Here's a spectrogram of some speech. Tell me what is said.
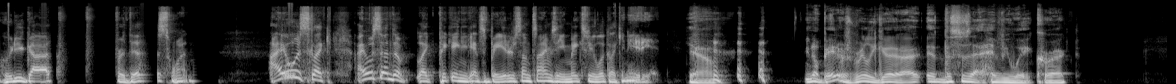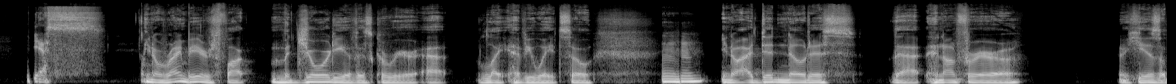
who do you got for this one? I always like I always end up like picking against Bader sometimes, and he makes me look like an idiot. yeah. you know, Bader's really good. I, this is at heavyweight, correct? Yes. You know, Ryan Bader's fought majority of his career at light heavyweight. So, Mm-hmm. you know, I did notice that Renan Ferreira, he is a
